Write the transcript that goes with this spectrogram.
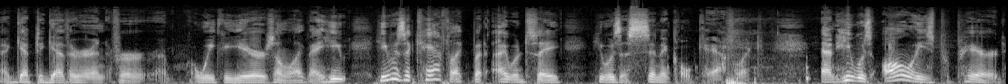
uh, get together and for a week a year or something like that. He he was a Catholic, but I would say he was a cynical Catholic, and he was always prepared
